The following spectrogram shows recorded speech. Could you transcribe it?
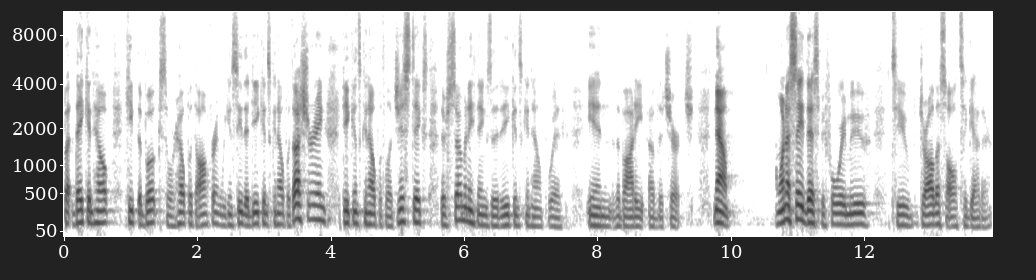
but they can help keep the books or help with the offering. We can see that deacons can help with ushering, deacons can help with logistics. There's so many things that deacons can help with in the body of the church. Now, I want to say this before we move to draw this all together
